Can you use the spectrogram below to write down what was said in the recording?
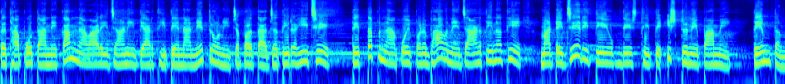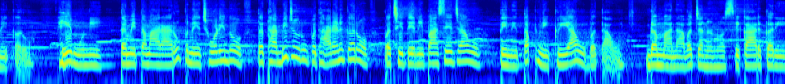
તથા પોતાને કામનાવાળી જાણી ત્યારથી તેના નેત્રોની ચપળતા જતી રહી છે. તે તપના કોઈ પણ ભાવને જાણતી નથી. માટે જે રીતે ઉપદેશથી તે ઇષ્ટને પામે, તેમ તમે કરો. હે મુનિ, તમે તમારા રૂપને છોડી દો તથા બીજું રૂપ ધારણ કરો, પછી તેની પાસે જાઓ, તેને તપની ક્રિયાઓ બતાવો. બ્રહ્માના વચનનો સ્વીકાર કરી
